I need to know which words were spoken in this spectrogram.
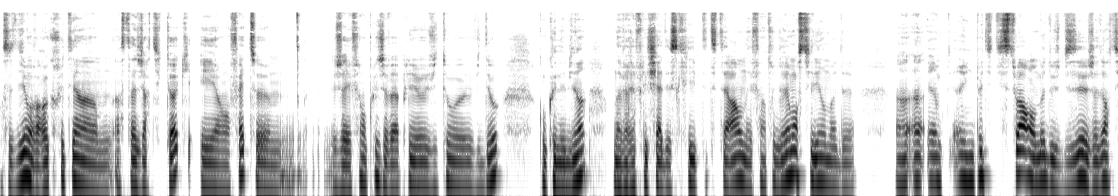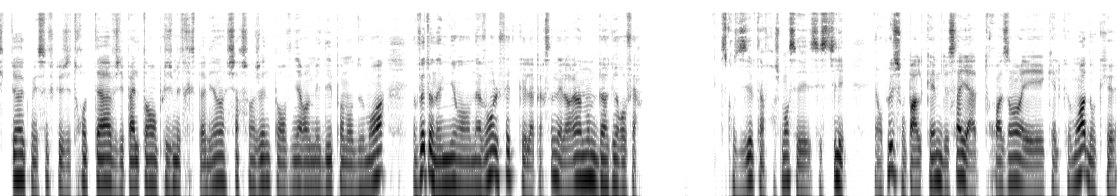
on s'est dit on va recruter un, un, stagiaire TikTok et en fait euh, j'avais fait en plus j'avais appelé euh, Vito euh, Vidéo qu'on connaît bien on avait réfléchi à des scripts etc on avait fait un truc vraiment stylé en mode un, une petite histoire en mode où je disais j'adore TikTok mais sauf que j'ai trop de taf j'ai pas le temps en plus je maîtrise pas bien je cherche un jeune pour venir m'aider pendant deux mois en fait on a mis en avant le fait que la personne elle aurait un nom de burger offert parce qu'on se disait, putain, franchement, c'est stylé. Et en plus, on parle quand même de ça il y a trois ans et quelques mois, donc euh,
